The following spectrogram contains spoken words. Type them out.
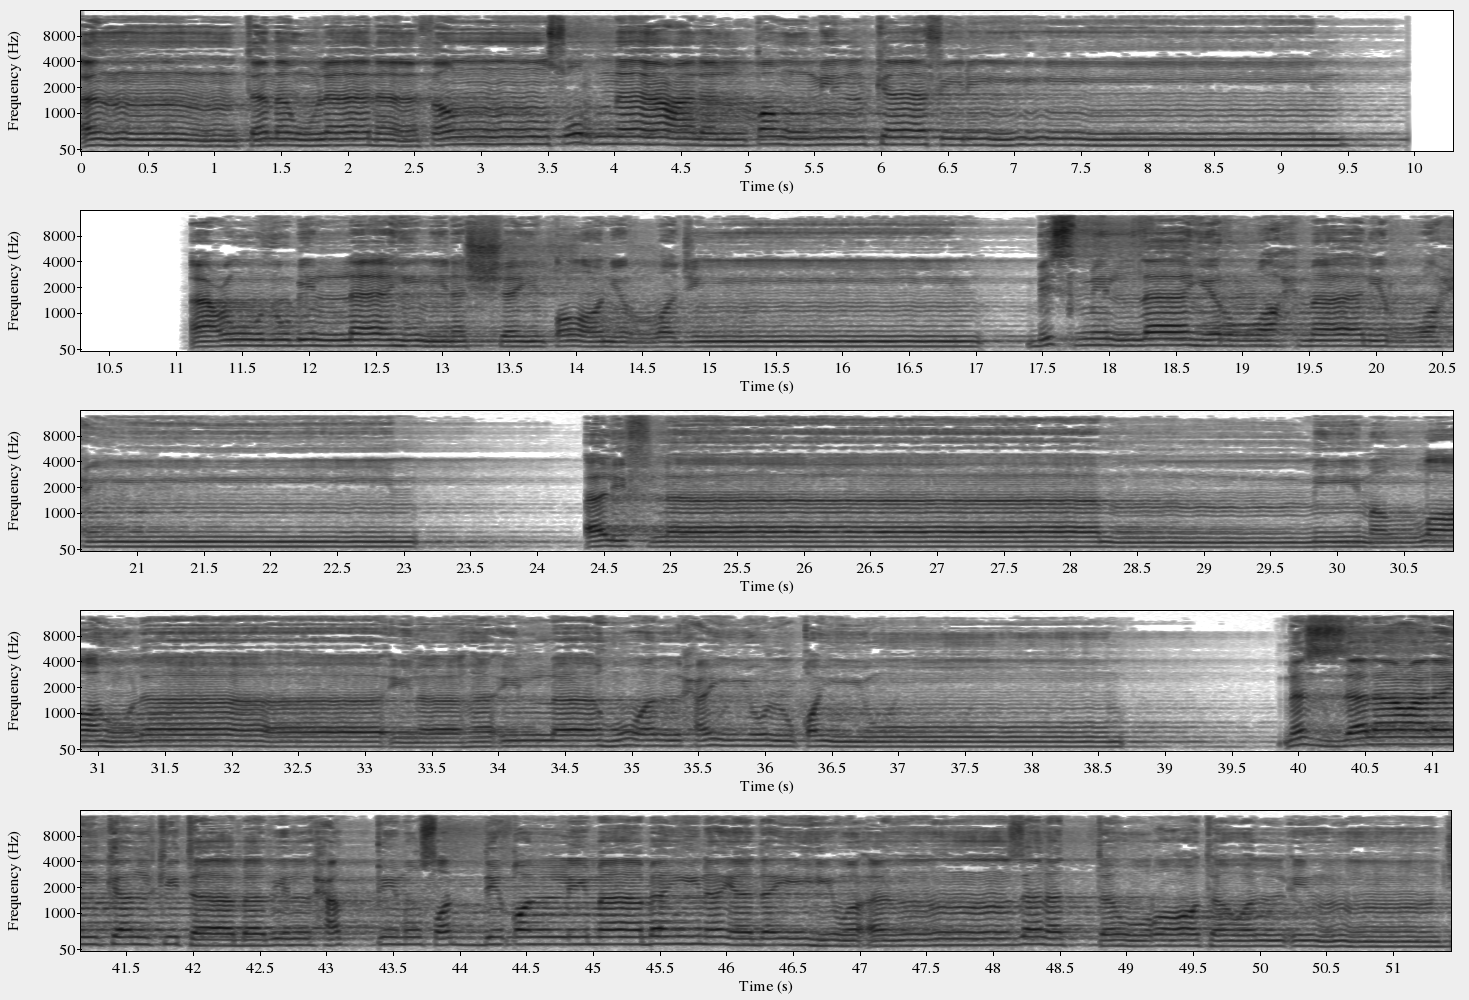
أنت مولانا فانصرنا على القوم الكافرين. أعوذ بالله من الشيطان الرجيم. بسم الله الرحمن الرحيم. ألف لام. الله لا إله إلا هو الحي القيوم. نزل عليك الكتاب بالحق مصدقا لما بين يديه وأنزل التوراة والإنجيل.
